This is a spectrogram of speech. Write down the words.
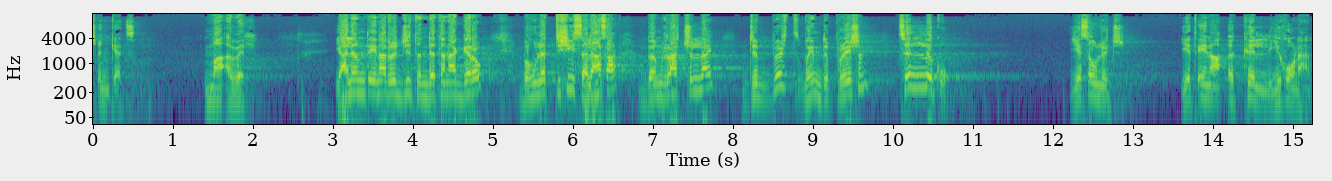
ጭንቀት፣ ማዕበል የዓለም ጤና ድርጅት እንደተናገረው በ2030 በምድራችን ላይ ድብርት ወይም ዲፕሬሽን ትልቁ የሰው ልጅ የጤና እክል ይሆናል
